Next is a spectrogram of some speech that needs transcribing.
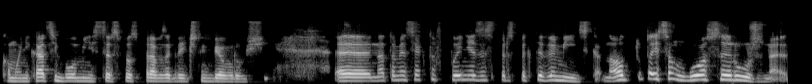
komunikacji było Ministerstwo Spraw Zagranicznych Białorusi. E, natomiast jak to wpłynie ze z perspektywy Mińska? No tutaj są głosy różne.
